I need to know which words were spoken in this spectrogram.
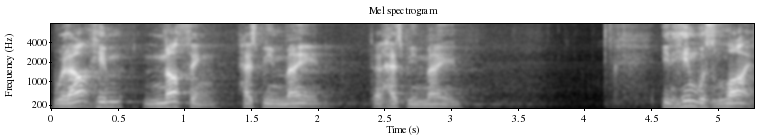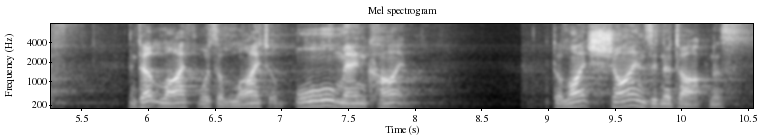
Without him, nothing has been made that has been made. In him was life, and that life was the light of all mankind. The light shines in the darkness,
